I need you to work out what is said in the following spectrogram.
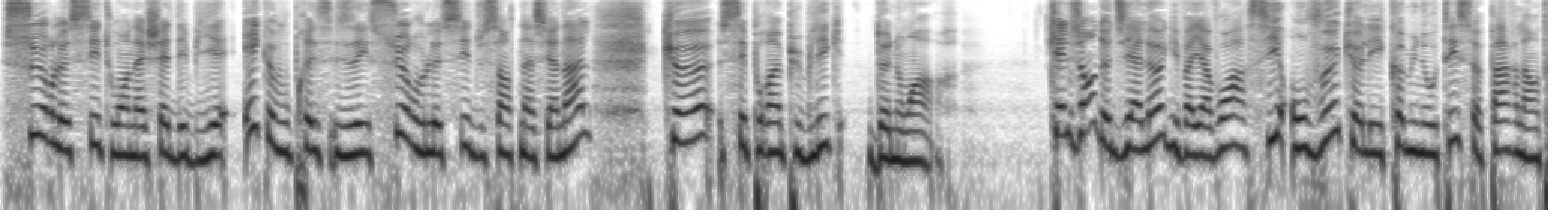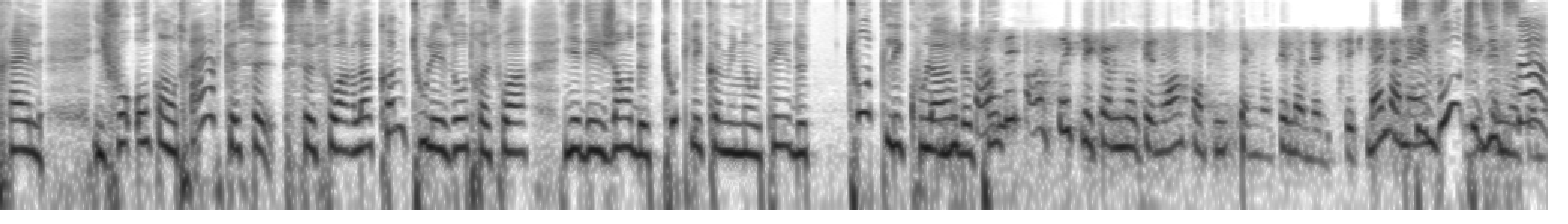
sur le site où on achète des billets et que vous précisez sur le site du Centre national que c'est pour un public de noirs? Quel genre de dialogue il va y avoir si on veut que les communautés se parlent entre elles? Il faut au contraire que ce, soir-là, comme tous les autres soirs, il y ait des gens de toutes les communautés, de toutes les couleurs Vous de peau. semblez penser que les communautés noires sont une communauté monolithique. Même C'est vous qui dites ça.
